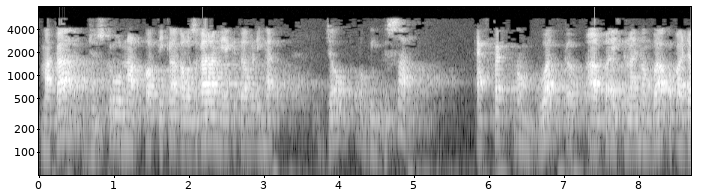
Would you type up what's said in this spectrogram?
maka justru narkotika kalau sekarang ya kita melihat jauh lebih besar efek membuat ke, apa istilahnya membawa kepada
